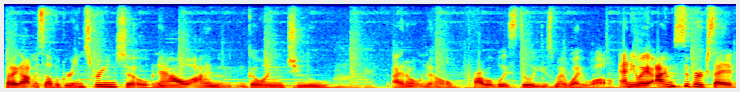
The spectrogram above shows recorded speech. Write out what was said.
but I got myself a green screen, so now I'm going to I don't know, probably still use my white wall. Anyway, I'm super excited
